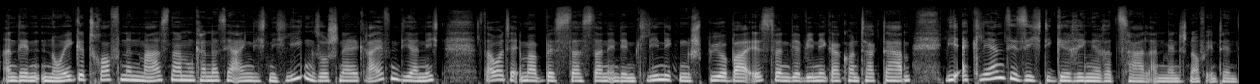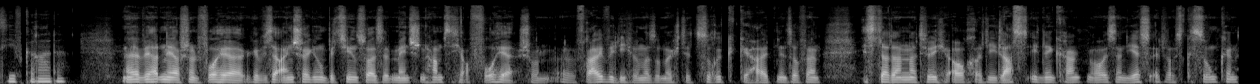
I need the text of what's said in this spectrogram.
An den neu getroffenen Maßnahmen kann das ja eigentlich nicht liegen. So schnell greifen die ja nicht. Es dauert ja immer, bis das dann in den Kliniken spürbar ist, wenn wir weniger Kontakte haben. Wie erklären Sie sich die geringere Zahl an Menschen auf Intensiv gerade? Naja, wir hatten ja schon vorher gewisse Einschränkungen, beziehungsweise Menschen haben sich auch vorher schon äh, freiwillig, wenn man so möchte, zurückgehalten. Insofern ist da dann natürlich auch die Last in den Krankenhäusern jetzt etwas gesunken.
